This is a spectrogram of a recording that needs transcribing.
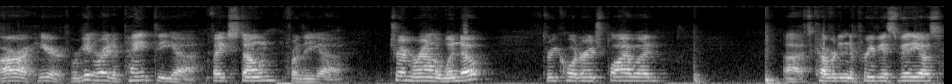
All right, here we're getting ready to paint the uh, fake stone for the uh, trim around the window. Three quarter inch plywood. Uh, it's covered in the previous videos.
